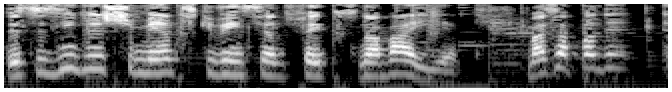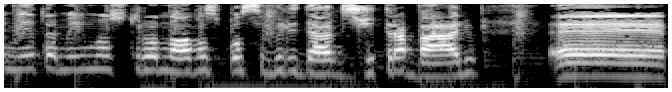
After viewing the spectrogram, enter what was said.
desses investimentos que vêm sendo feitos na Bahia. Mas a pandemia também mostrou novas possibilidades de trabalho é,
